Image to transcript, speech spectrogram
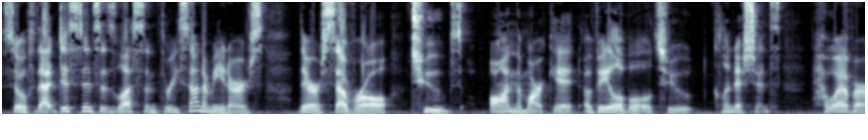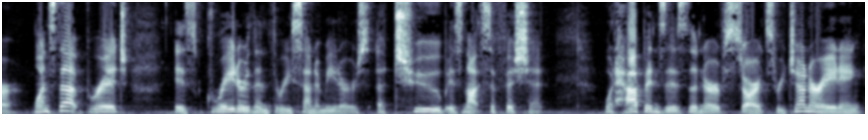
So if that distance is less than three centimeters, there are several tubes on the market available to clinicians. However, once that bridge is greater than three centimeters, a tube is not sufficient. What happens is the nerve starts regenerating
